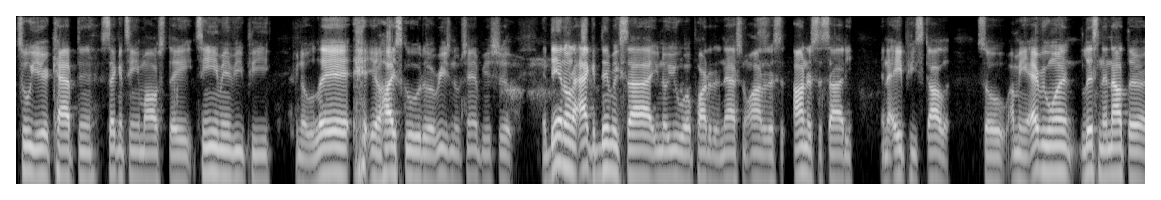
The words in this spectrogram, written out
two-year captain, second team All State, team MVP you know, led your high school to a regional championship. And then on the academic side, you know, you were a part of the National Honor, Honor Society and the AP Scholar. So, I mean, everyone listening out there,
